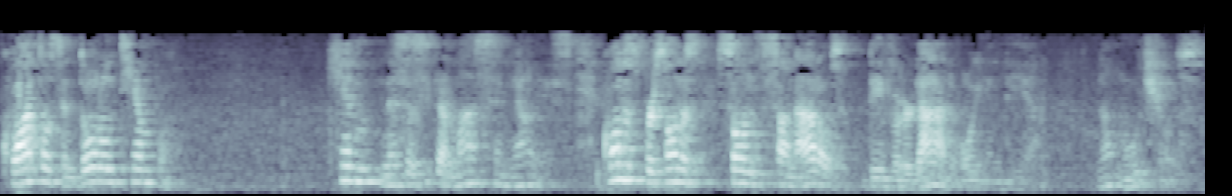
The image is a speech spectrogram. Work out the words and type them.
¿Cuántos en todo el tiempo? ¿Quién necesita más señales? ¿Cuántas personas son sanados de verdad hoy en día? No muchos.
